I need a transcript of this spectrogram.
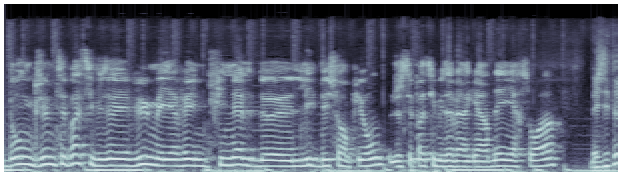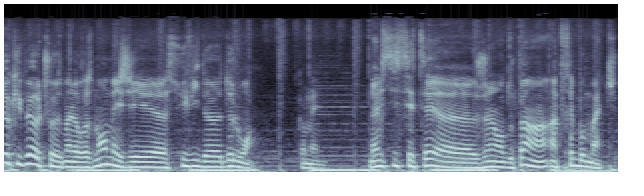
Donc, je ne sais pas si vous avez vu, mais il y avait une finale de Ligue des Champions. Je ne sais pas si vous avez regardé hier soir. J'étais occupé à autre chose malheureusement, mais j'ai suivi de, de loin quand même. Même si c'était, euh, je n'en doute pas, un, un très beau match.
